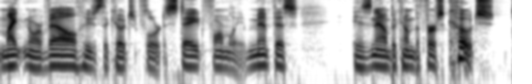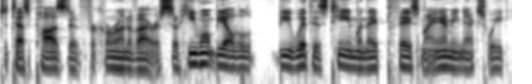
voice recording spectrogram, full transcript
Mike Norvell, who's the coach at Florida State, formerly of Memphis, has now become the first coach to test positive for coronavirus. So he won't be able to be with his team when they face Miami next week.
